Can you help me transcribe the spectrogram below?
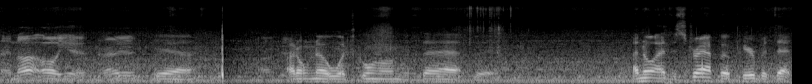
A knot? oh yeah, right? Yeah. I don't know what's going on with that, but I know I had the strap up here, but that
